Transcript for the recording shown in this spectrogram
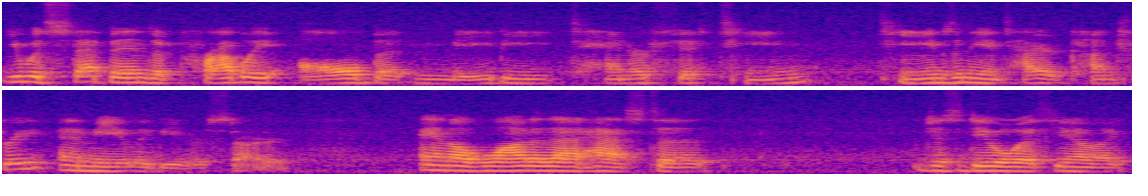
you would step into probably all but maybe ten or fifteen teams in the entire country and immediately be their starter. And a lot of that has to just deal with, you know, like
